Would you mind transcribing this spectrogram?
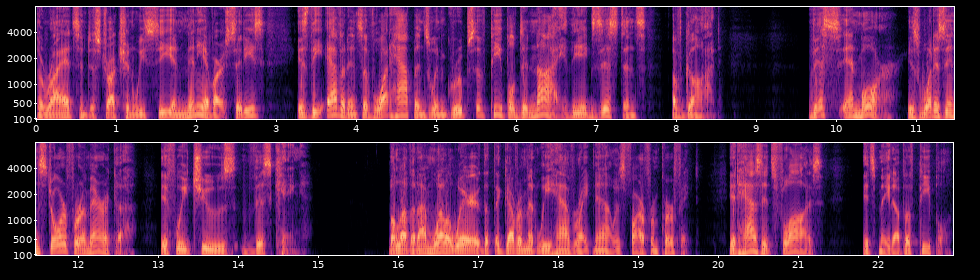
The riots and destruction we see in many of our cities is the evidence of what happens when groups of people deny the existence of God. This and more is what is in store for America if we choose this king. Beloved, I'm well aware that the government we have right now is far from perfect. It has its flaws. It's made up of people.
